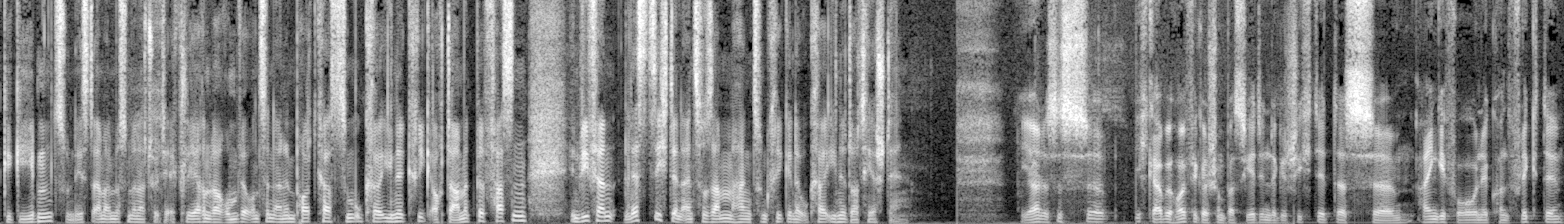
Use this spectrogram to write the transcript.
gegeben. Zunächst einmal müssen wir natürlich erklären, warum wir uns in einem Podcast zum Ukraine-Krieg auch damit befassen. Inwiefern lässt sich denn ein Zusammenhang zum Krieg in der Ukraine dort herstellen? Ja, das ist, äh, ich glaube, häufiger schon passiert in der Geschichte, dass äh, eingefrorene Konflikte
